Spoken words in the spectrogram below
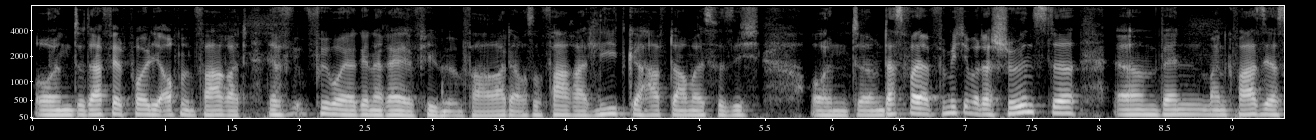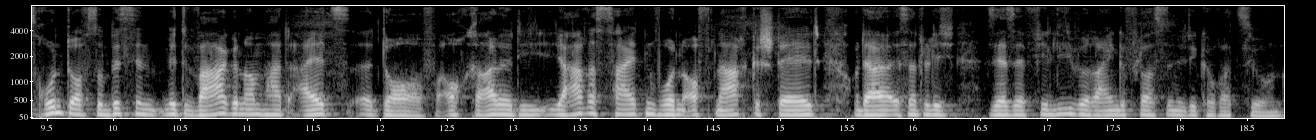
Und da fährt Poldi auch mit dem Fahrrad. Der Phil war ja generell viel mit dem Fahrrad. Der hat auch so ein Fahrradlied gehabt damals für sich. Und ähm, das war für mich immer das Schönste, ähm, wenn man quasi das Runddorf so ein bisschen mit wahrgenommen hat als äh, Dorf. Auch gerade die Jahreszeiten wurden oft nachgestellt. Und da ist natürlich sehr, sehr viel Liebe reingeflossen in die Dekoration.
